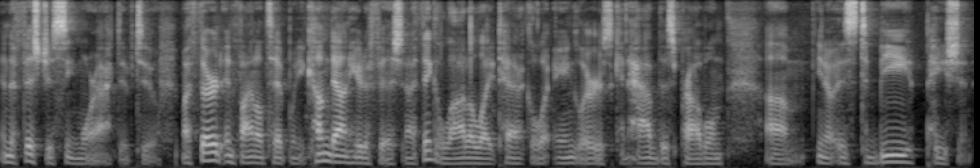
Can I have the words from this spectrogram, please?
and the fish just seem more active too. My third and final tip when you come down here to fish, and I think a lot of light tackle anglers can have this problem, um, you know, is to be patient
